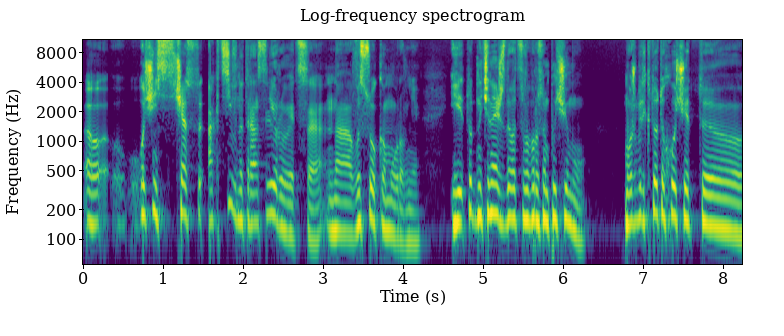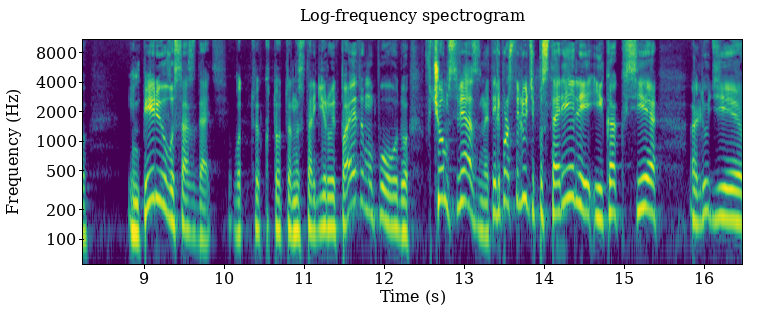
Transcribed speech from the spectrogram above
э, очень сейчас активно транслируется на высоком уровне. И тут начинаешь задаваться вопросом, почему? Может быть, кто-то хочет... Э, империю воссоздать? Вот кто-то ностальгирует по этому поводу. В чем связано это? Или просто люди постарели, и как все люди,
